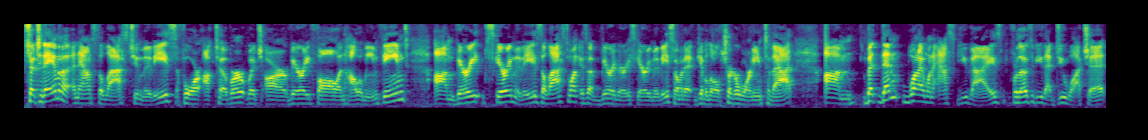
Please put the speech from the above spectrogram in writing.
So today I'm going to announce the last two movies for October, which are very fall and Halloween themed. Um, very scary movies. The last one is a very, very scary movie, so I'm going to give a little trigger warning to that. Um, but then what I want to ask you guys, for those of you that do watch it,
